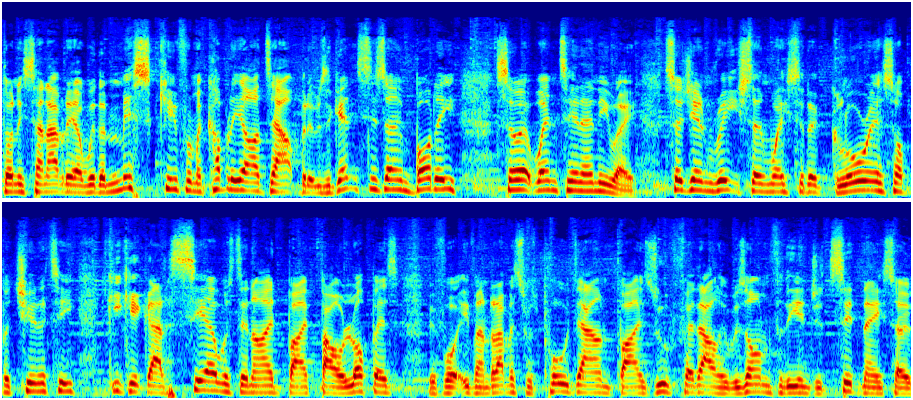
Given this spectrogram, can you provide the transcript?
Tony Sanabria with a miscue from a couple of yards out, but it was against his own body, so it went in anyway. Sergi Enrich then wasted a glorious opportunity. Kike Garcia was denied by Pau Lopez before Ivan Ramis was pulled down by Zuf Feddal, who was on for the injured Sidnei. So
